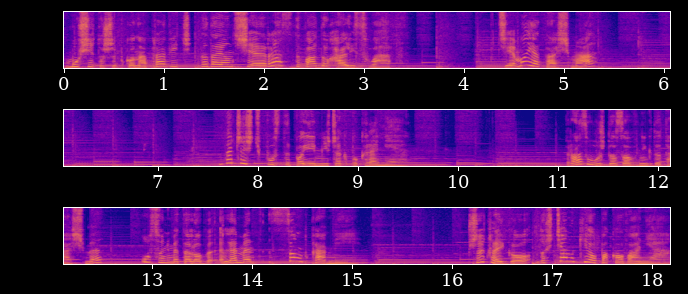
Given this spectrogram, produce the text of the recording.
Musi to szybko naprawić, dodając się raz, dwa do Halisław. Gdzie moja taśma? Wyczyść pusty pojemniczek po kremie. Rozłóż dozownik do taśmy, usuń metalowy element z ząbkami. Przyklej go do ścianki opakowania.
